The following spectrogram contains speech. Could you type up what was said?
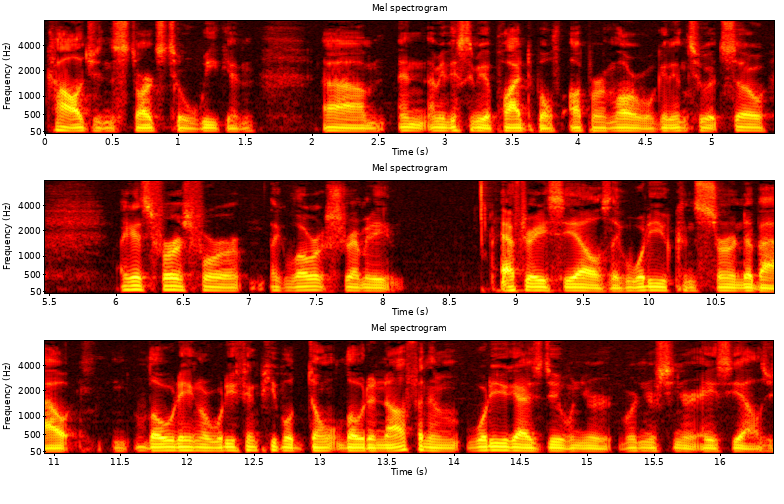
collagen starts to weaken. Um, and I mean, this can be applied to both upper and lower. We'll get into it. So, I guess first for like lower extremity, after ACLs, like what are you concerned about loading, or what do you think people don't load enough? And then what do you guys do when you're when you're seeing your ACLs? You-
